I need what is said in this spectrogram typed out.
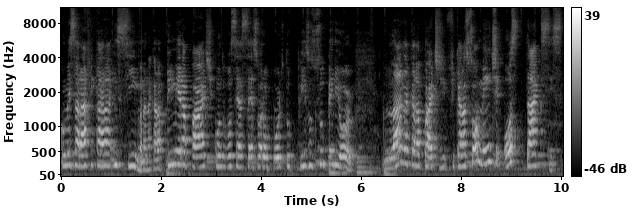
começará a ficar em cima, naquela primeira parte quando você acessa o aeroporto do piso superior lá naquela parte ficará somente os táxis.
